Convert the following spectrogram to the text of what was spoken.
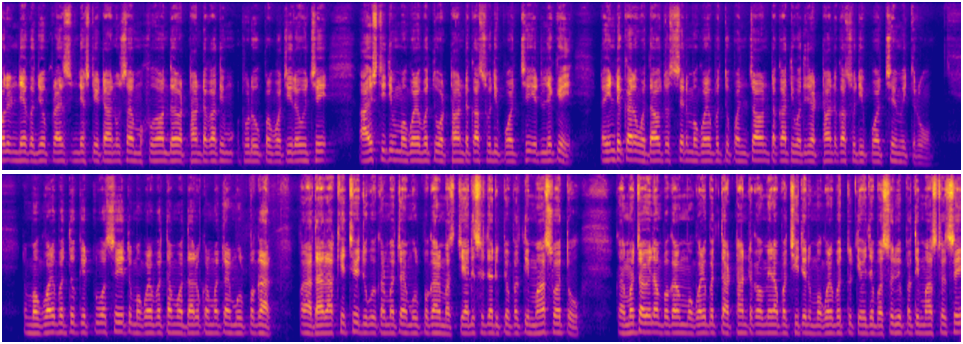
all India consumer price index data અનુસાર ફુગાવાનો દર અઠ્ઠાવન ટકાથી થોડો ઉપર પહોંચી રહ્યું છે. આ સ્થિતિમાં મોંઘવારી ભથ્થું અઠ્ઠાવન ટકા સુધી પહોંચશે એટલે કે ત્રણ ટકાનો વધારો થશે અને મોંઘવારી ભથ્થું પંચાવન ટકાથી વધીને અઠ્ઠાવન ટકા સુધી પહોંચશે મિત્રો. તો મોંઘવારી ભથ્થું કેટલું હશે? તો મોંઘવારી ભથ્થામાં વધારો કર્મચારી મૂળ પગાર પર આધાર રાખે છે જો કોઈ કર્મચારી મૂળ પગારમાં ચાલીસ હજાર રૂપિયા પ્રતિ માસ હતો કર્મચારીઓના પગારમાં મોંઘવારી ભથ્થા અઠ્ઠાવન ટકા ઉમેરા પછી તેનું મોંઘવારી ભથ્થું તેર હજાર બસો રૂપિયા પ્રતિ માસ થશે.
